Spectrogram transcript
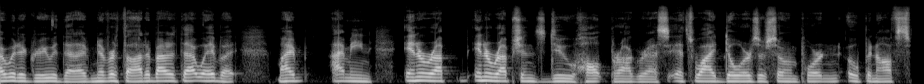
I would agree with that. I've never thought about it that way, but my I mean, interrupt interruptions do halt progress. It's why doors are so important. Open off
